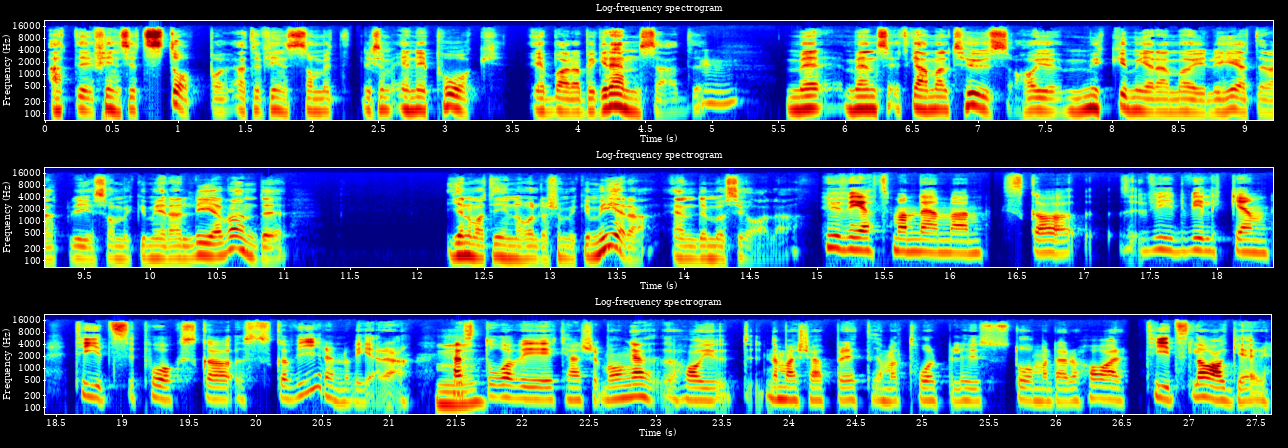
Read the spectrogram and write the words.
att det finns ett stopp och att det finns som ett, liksom en epok är bara begränsad. Mm. Men, ett gammalt hus har ju mycket mera möjligheter att bli så mycket mera levande genom att det innehåller så mycket mera än det museala. Hur vet man när man ska, vid vilken tidsepok ska, ska vi renovera? Mm. Här står vi kanske, många har ju, när man köper ett gammalt torp eller hus, står man där och har tidslager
